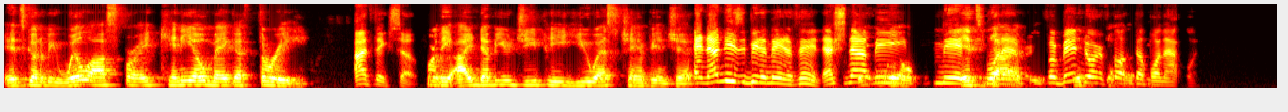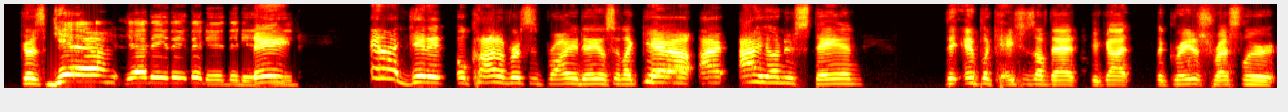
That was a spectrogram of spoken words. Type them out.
It's going to be Will Ospreay, Kenny Omega three I think so. for the IWGP US Championship. And that needs to be the main event. That should not It be will. mid It's whatever. be. Forbidden It's Door gotta fucked up on that one. Because Yeah, yeah, they they, they did, they did. They- did. And I get it, Okada versus Bryan Danielson. Like, yeah, I I understand the implications of that. You got the greatest wrestler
